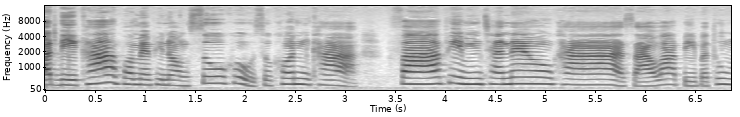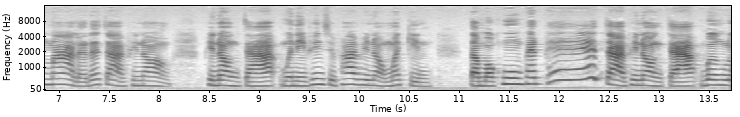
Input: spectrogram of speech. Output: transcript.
สวัสดีค่ะพ่อแม่พี่น้องสู้ขู่สุขคนค่ะ ฟ้าพิมพ์ชาแนลค่ะ สาวว่าปีปทุมมาแล้วด้จ้าพี่น้อง พี่น้องจ้ามื้อนี้พิมพ์สิพาพี่น้องมากินตำบักฮุ่งเผ็ดๆจ้าพี่น้องจ้าเบิ่งโล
